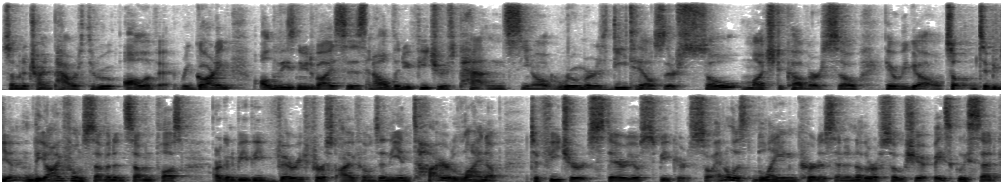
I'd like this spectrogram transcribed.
so I'm going to try and power through all of it regarding all of these new devices and all the new features, patents, you know, rumors, details. There's so much to cover, so here we go. So to begin, the iPhone 7 and 7 Plus are going to be the very first iPhones in the entire lineup to feature stereo speakers. So analyst Blaine Curtis and another associate basically said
